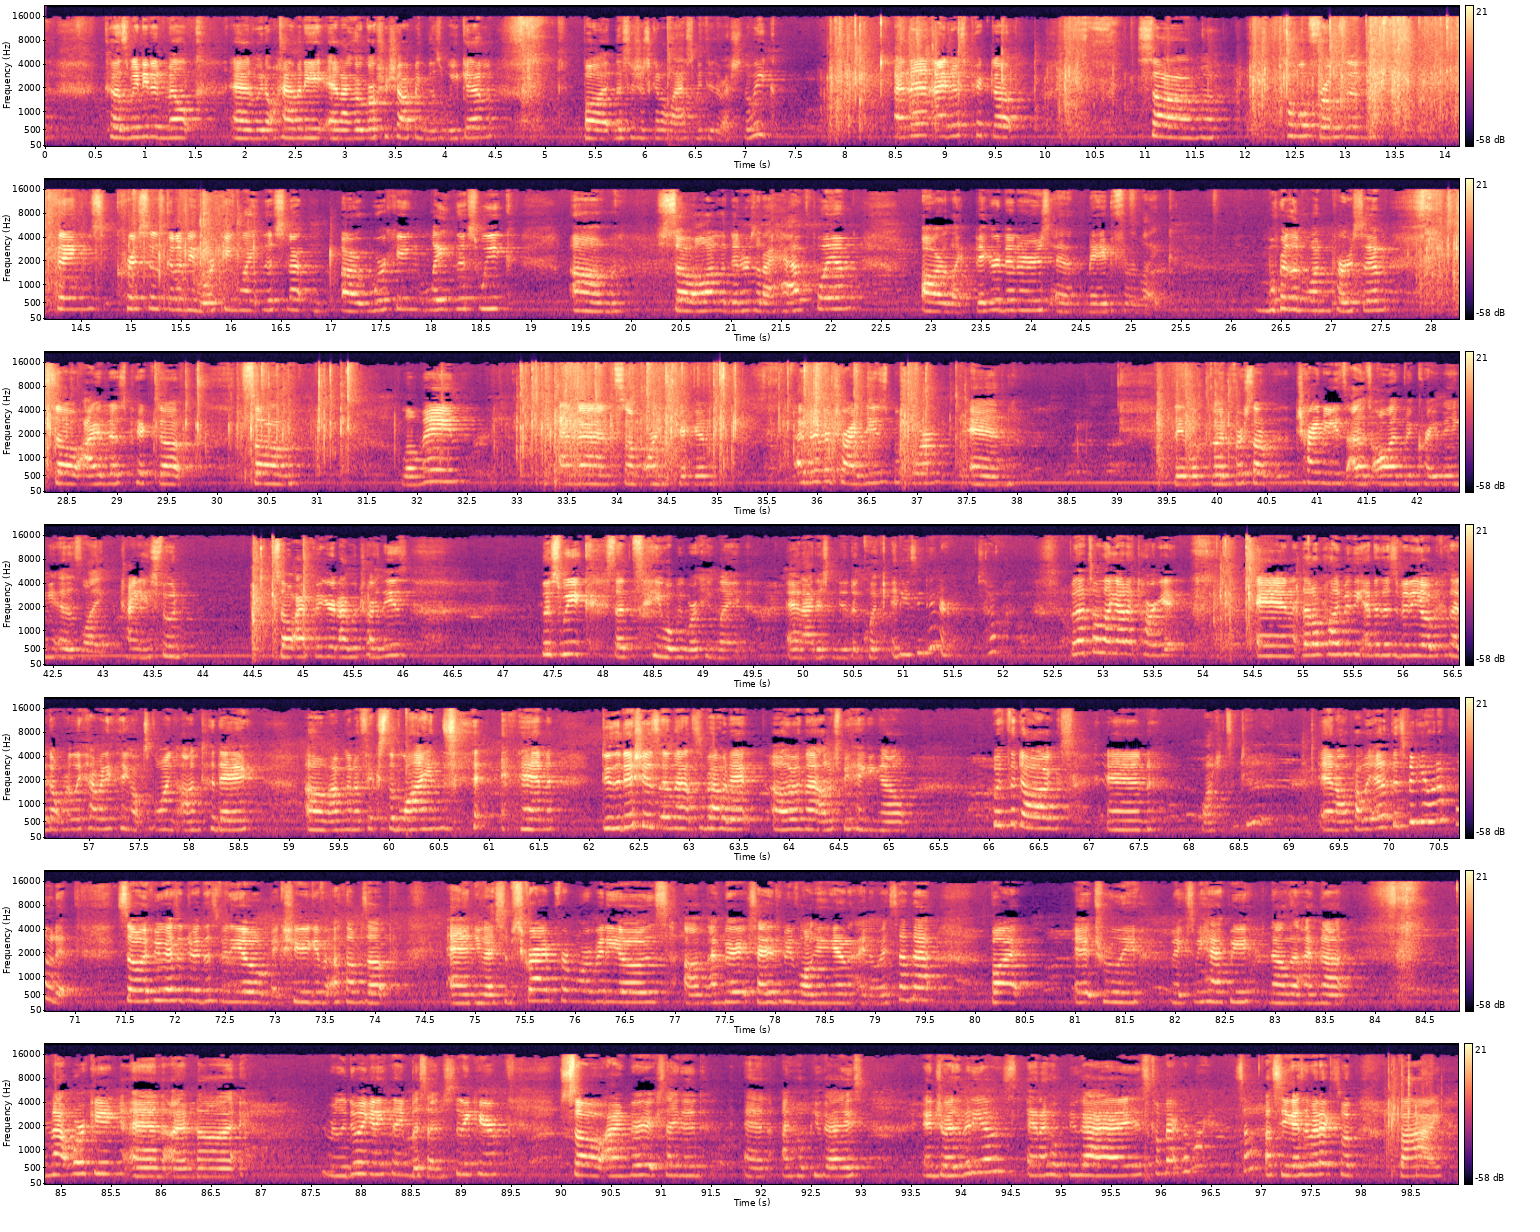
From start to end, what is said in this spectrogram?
because we needed milk and we don't have any and I go grocery shopping this weekend but this is just gonna last me through the rest of the week. And then I just picked up some couple frozen things, Chris is gonna be working late this not uh, working late this week. Um, so a lot of the dinners that I have planned are like bigger dinners and made for like more than one person. So I just picked up some lo mein and then some orange chicken. I've never tried these before and they look good for some Chinese. That's all I've been craving is like Chinese food. So I figured I would try these this week since he will be working late and I just needed a quick and easy dinner. So, but that's all I got at Target. And that'll probably be the end of this video because I don't really have anything else going on today. Um, I'm gonna fix the blinds and do the dishes and that's about it. Other than that, I'll just be hanging out with the dogs and watching some TV. And I'll probably edit this video and upload it. So if you guys enjoyed this video, make sure you give it a thumbs up and you guys subscribe for more videos. Um, I'm very excited to be vlogging again. I know I said that, but it truly makes me happy now that I'm not I'm not working and I'm not really doing anything besides sitting here. So I'm very excited and I hope you guys enjoy the videos and I hope you guys come back for more. So I'll see you guys in my next one. Bye.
